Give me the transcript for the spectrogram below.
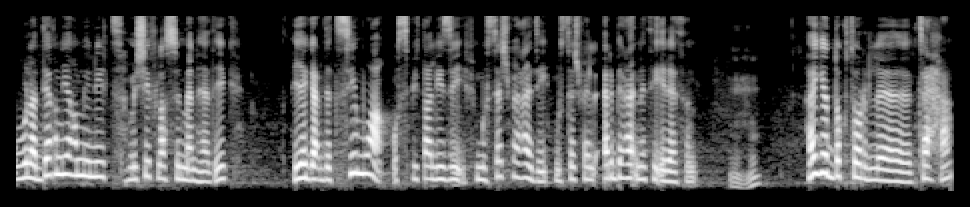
ولا dernière minute ماشي في la semaine هذيك. هي قعدت six mois hospitalisée في مستشفى عادي مستشفى الأربعاء نايت إيراثن هيا الدكتور ال- تاعها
